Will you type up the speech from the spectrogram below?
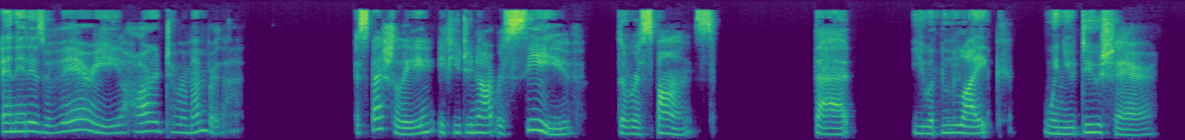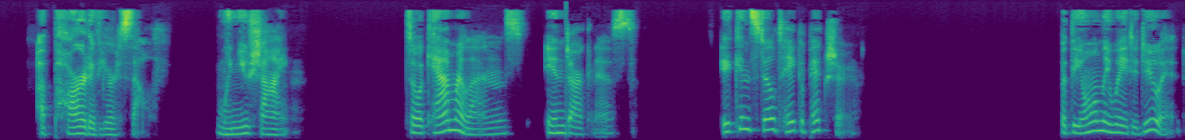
And it is very hard to remember that, especially if you do not receive the response that you would like when you do share a part of yourself, when you shine. So, a camera lens in darkness, it can still take a picture. But the only way to do it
